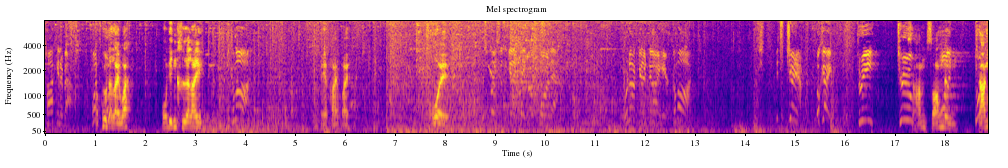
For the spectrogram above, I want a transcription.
เขา What's พูดอะไรวะ โอดินคืออะไร Come on. เอ้ไปไปโอ้ย This place isn't gonna take much more of that. We're not gonna die here. Come on. It's jammed. Okay. Three, two. สามสองหนึ่งดัน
